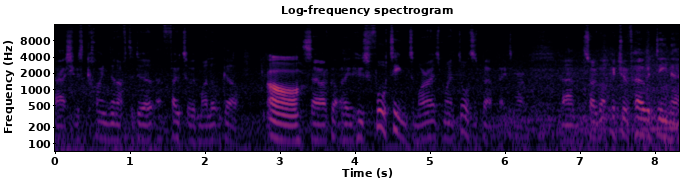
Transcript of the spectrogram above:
uh, she was kind enough to do a, a photo with my little girl. Oh, So I've got who's 14 tomorrow. It's my daughter's birthday tomorrow. Um, so I've got a picture of her with Dina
